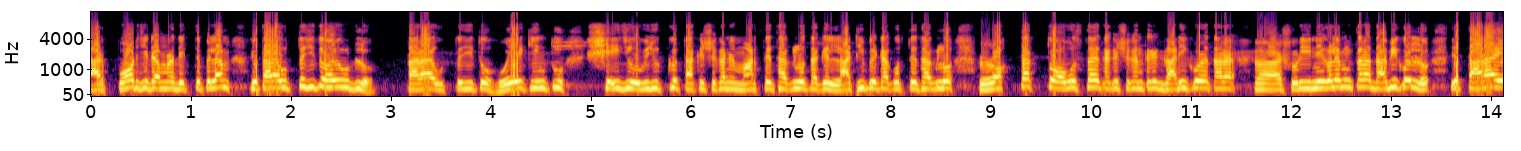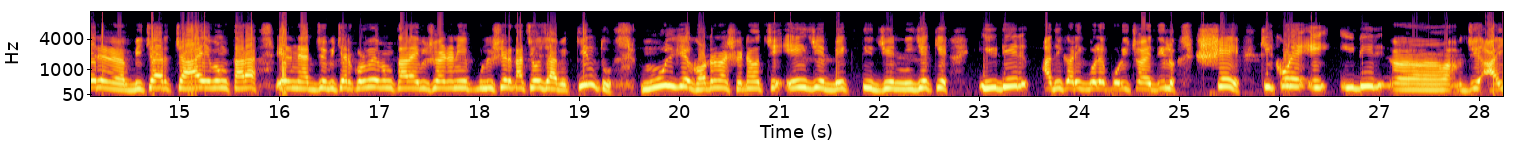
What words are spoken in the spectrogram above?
তারপর যেটা আমরা দেখতে পেলাম যে তারা উত্তেজিত হয়ে উঠল। তারা উত্তেজিত হয়ে কিন্তু সেই যে অভিযুক্ত তাকে সেখানে মারতে থাকল, তাকে লাঠি পেটা করতে থাকল, রক্তাক্ত অবস্থায় তাকে সেখান থেকে গাড়ি করে তারা সরিয়ে নিয়ে গেলো এবং তারা দাবি করল যে তারা এর বিচার চায় এবং তারা এর ন্যায্য বিচার করবে এবং তারা এই বিষয়টা নিয়ে পুলিশের কাছেও যাবে। কিন্তু মূল যে ঘটনা সেটা হচ্ছে এই যে ব্যক্তি যে নিজেকে ইডির আধিকারিক বলে পরিচয় দিল, সে কি করে এই ইডির যে আই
